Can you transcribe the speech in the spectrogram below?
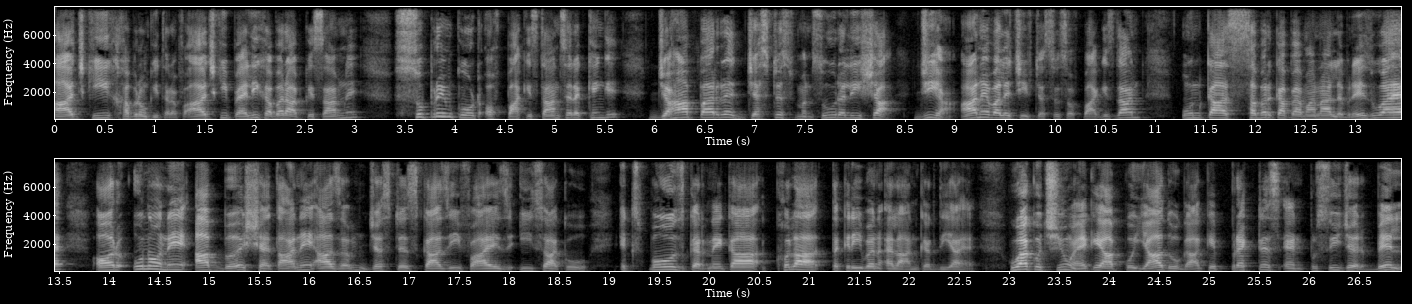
आज की खबरों की तरफ़। आज की पहली खबर आपके सामने सुप्रीम कोर्ट ऑफ़ पाकिस्तान से रखेंगे, जहाँ पर जस्टिस मंसूर अली शाह, जी हाँ, आने वाले चीफ जस्टिस ऑफ़ पाकिस्तान उनका सब्र का पैमाना लबरेज हुआ है और उन्होंने अब शैतान आज़म, जस्टिस काजी फायज ईसा को एक्सपोज करने का खुला तकरीबन ऐलान कर दिया है। हुआ कुछ यूँ है कि आपको याद होगा कि प्रैक्टिस एंड प्रोसीजर बिल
